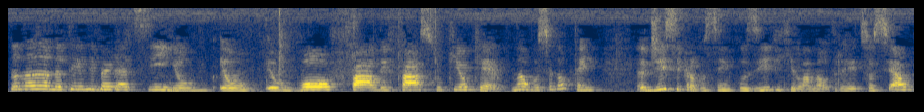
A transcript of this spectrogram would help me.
Dona Ana, eu tenho liberdade sim, eu, eu, eu vou, falo e faço o que eu quero. Não, você não tem. Eu disse para você, inclusive, que lá na outra rede social,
